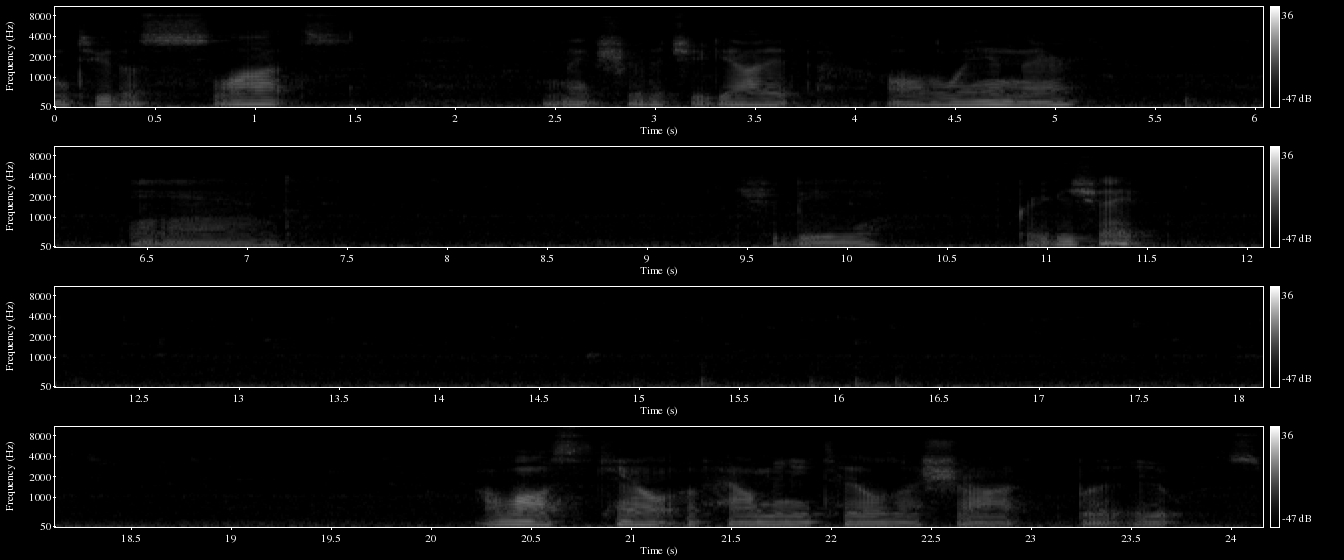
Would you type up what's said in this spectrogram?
into the slots make sure that you got it all the way in there and should be pretty good shape. I lost count of how many tails I shot, but it was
